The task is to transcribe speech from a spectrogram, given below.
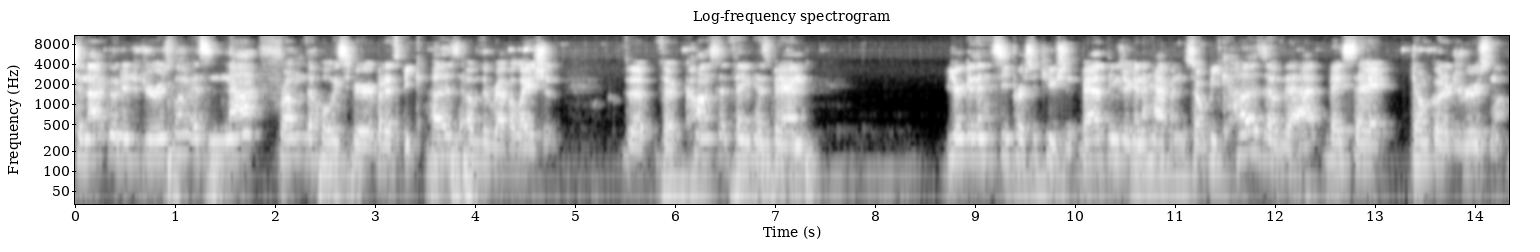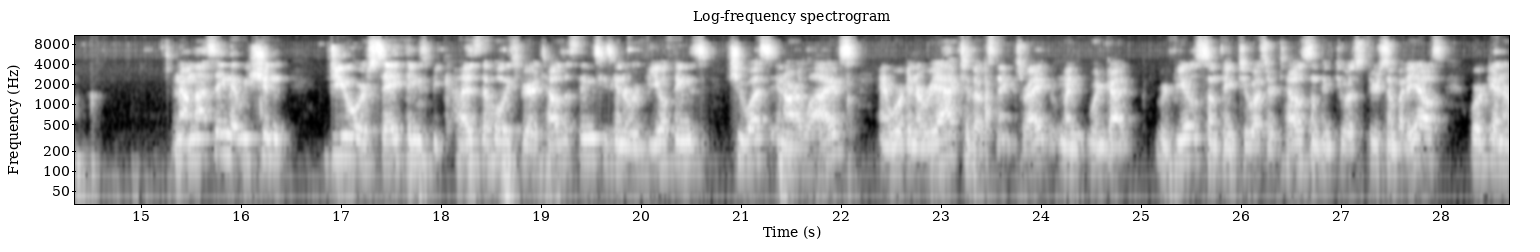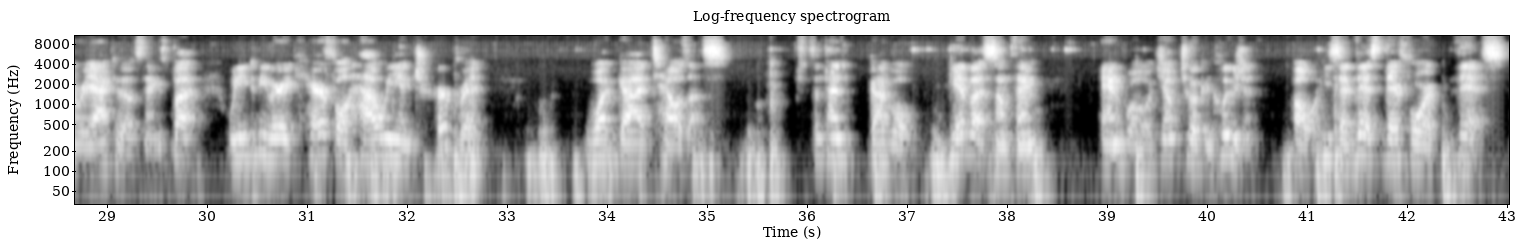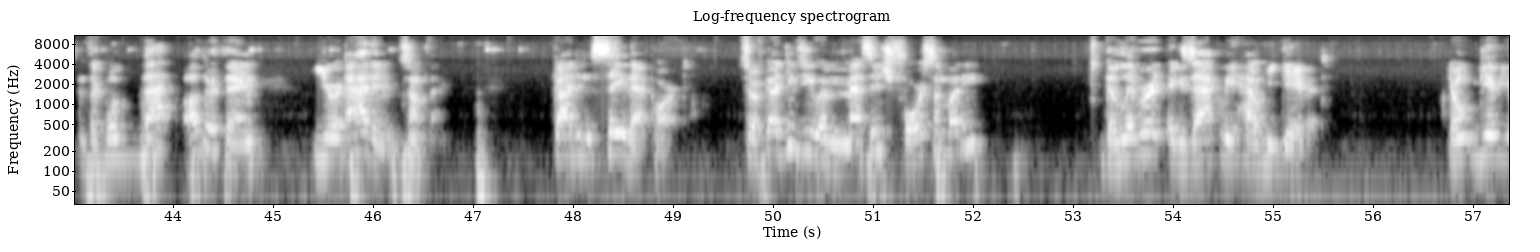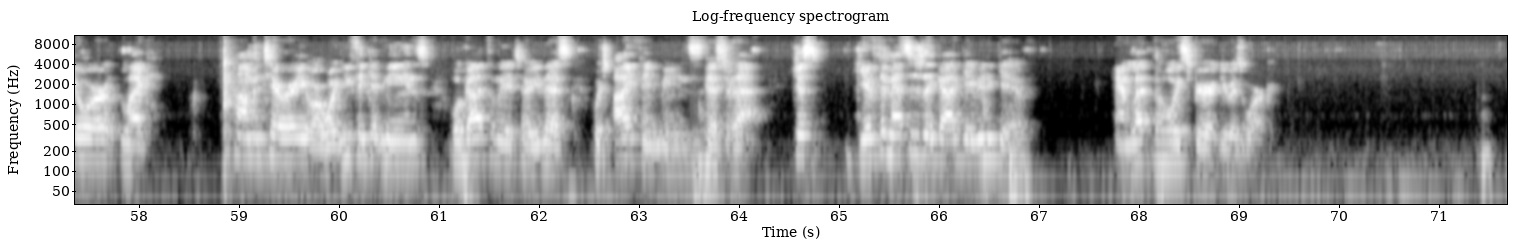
to not go to Jerusalem, it's not from the Holy Spirit, but it's because of the revelation. The the constant thing has been you're going to see persecution. Bad things are going to happen. So because of that, they say don't go to Jerusalem. Now, I'm not saying that we shouldn't do or say things because the Holy Spirit tells us things. He's going to reveal things to us in our lives, and we're going to react to those things, right? When when God reveals something to us or tells something to us through somebody else, we're going to react to those things. But we need to be very careful how we interpret what God tells us. Sometimes God will give us something and we'll jump to a conclusion. Oh, well, he said this, therefore this. And it's like, well, that other thing, you're adding something. God didn't say that part. So if God gives you a message for somebody, deliver it exactly how he gave it. Don't give your, like, commentary or what you think it means. Well, God told me to tell you this, which I think means this or that. Just give the message that God gave you to give and let the Holy Spirit do his work.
